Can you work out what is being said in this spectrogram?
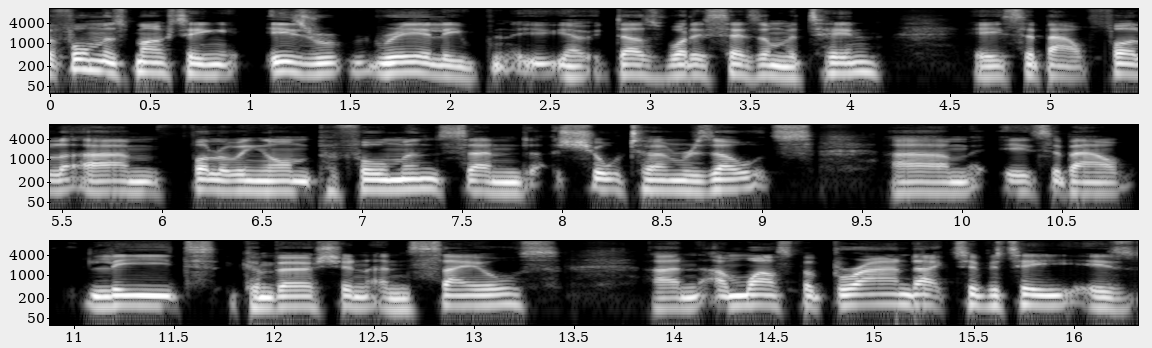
performance marketing is really, you know, it does what it says on the tin. It's about follow, um, following on performance and short term results. Um, it's about lead conversion and sales. And, and whilst the brand activity is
